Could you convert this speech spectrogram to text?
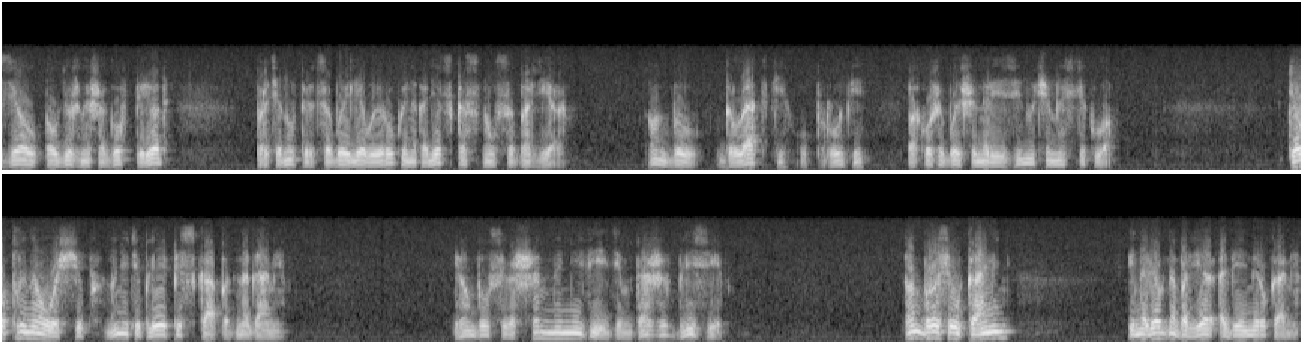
сделал полдюжины шагов вперед, протянув перед собой левую руку и, наконец, коснулся барьера. Он был гладкий, упругий, похожий больше на резину, чем на стекло. Теплый на ощупь, но не теплее песка под ногами. И он был совершенно невидим, даже вблизи. Он бросил камень и налег на барьер обеими руками.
